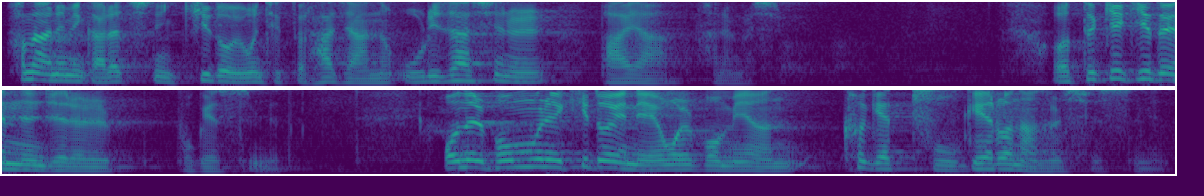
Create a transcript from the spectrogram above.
하나님이 가르치신 기도 원칙대로 하지 않는 우리 자신을 봐야 하는 것입니다. 어떻게 기도했는지를 보겠습니다. 오늘 본문의 기도의 내용을 보면 크게 두 개로 나눌 수 있습니다.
